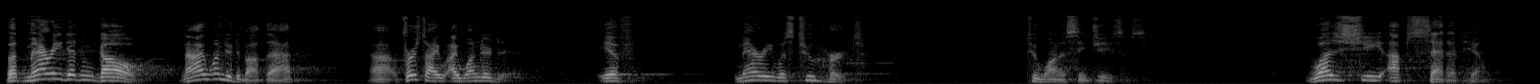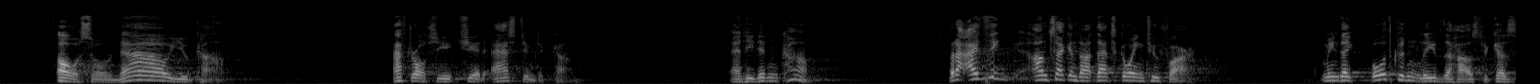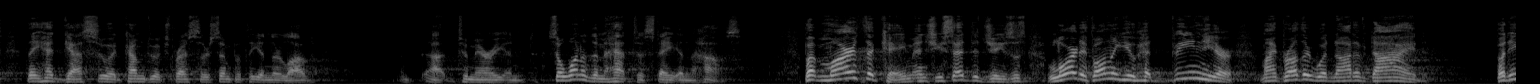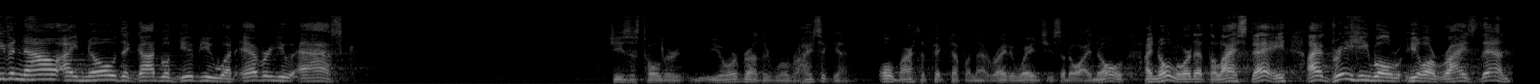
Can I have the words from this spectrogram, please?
but Mary didn't go. Now, I wondered about that. Uh, first, I, I wondered if Mary was too hurt to want to see Jesus. Was she upset at him? Oh, so now you come. After all, she, she had asked him to come, and he didn't come. But I think, on second thought, that's going too far. I mean, they both couldn't leave the house because they had guests who had come to express their sympathy and their love uh, to Mary. And so one of them had to stay in the house. But Martha came and she said to Jesus, Lord, if only you had been here, my brother would not have died. But even now I know that God will give you whatever you ask. Jesus told her, Your brother will rise again. Oh, Martha picked up on that right away and she said, Oh, I know, I know, Lord, at the last day. I agree he will he'll arise then.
